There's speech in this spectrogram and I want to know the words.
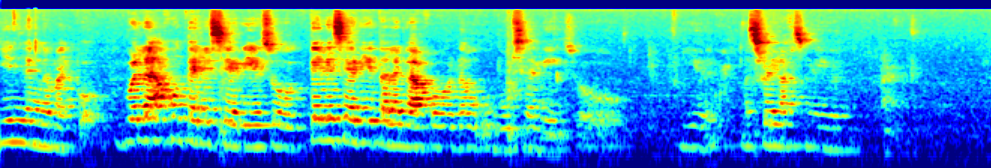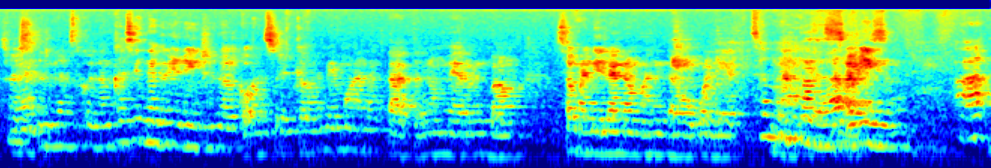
Yun lang naman po. Wala akong teleserye, so teleserye talaga ako nauubusan eh. So, yun. Mas relax ngayon. So, last ko lang, kasi nagre-regional concert ka, may mga nagtatanong, meron bang sa Manila naman daw ulit? Sa Manila? I mean, Ah,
